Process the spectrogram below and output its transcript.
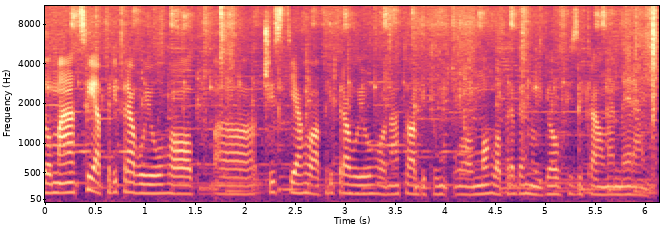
domáci a pripravujú ho, čistia ho a pripravujú ho na to, aby tu mohlo prebehnúť geofyzikálne meranie.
